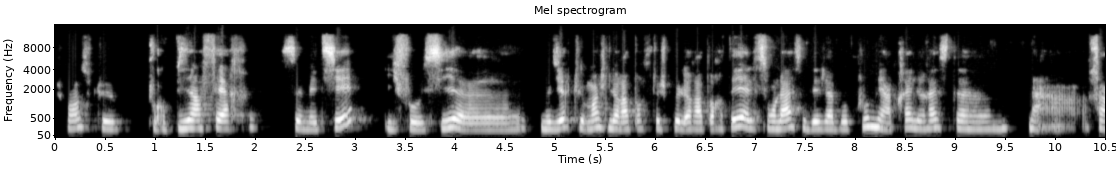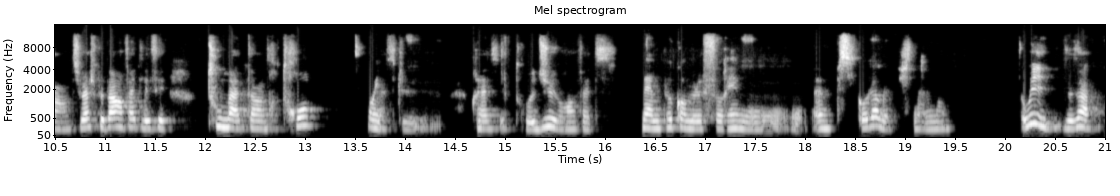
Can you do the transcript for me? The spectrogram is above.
je pense que pour bien faire ce métier, il faut aussi euh, me dire que moi je leur apporte ce que je peux leur apporter. Elles sont là, c'est déjà beaucoup, mais après le reste, euh, bah, enfin, tu vois, je peux pas en fait laisser tout m'atteindre trop, oui. parce que après c'est trop dur en fait. Mais un peu comme le ferait un psychologue finalement. Oui, c'est ça.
